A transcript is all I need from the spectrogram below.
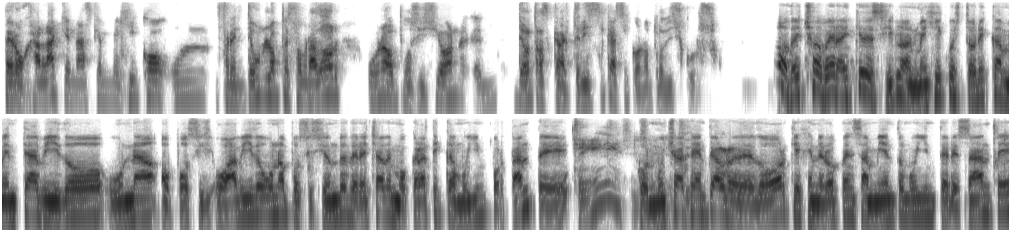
pero ojalá que nazca en México un, frente a un López Obrador una oposición eh, de otras características y con otro discurso. No, de hecho, a ver, hay que decirlo, en México históricamente ha habido una oposición o ha habido una oposición de derecha democrática muy importante, ¿eh? sí, con mucha gente alrededor que generó pensamiento muy interesante,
